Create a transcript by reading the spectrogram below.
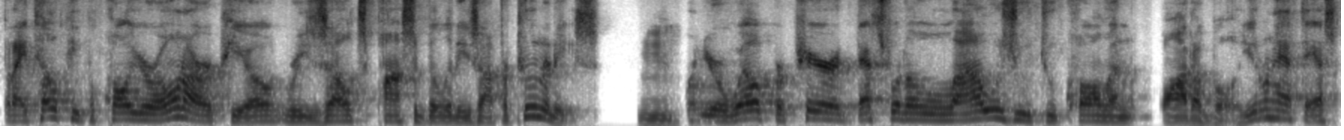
But I tell people call your own RPO results, possibilities, opportunities. Mm. When you're well prepared, that's what allows you to call an audible. You don't have to ask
